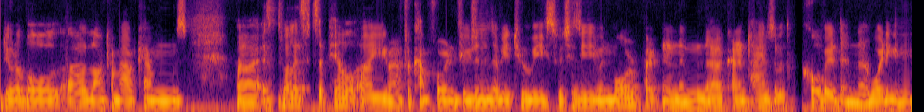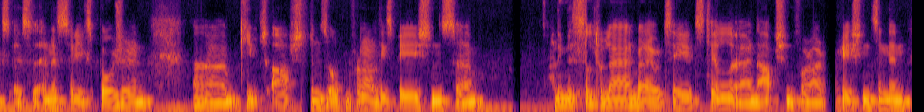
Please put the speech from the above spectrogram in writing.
durable long-term outcomes, as well as it's a pill. you don't have to come for infusions every two weeks, which is even more pertinent in current times with COVID and avoiding unnecessary exposure and uh, keeps options open for a lot of these patients. Um, I think there's still to learn, but I would say it's still an option for our patients. And then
